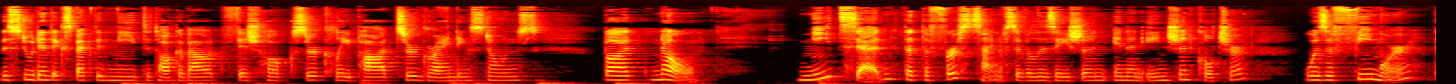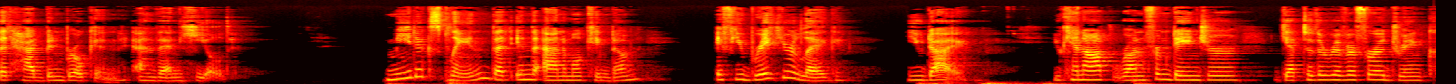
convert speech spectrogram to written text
The student expected Mead to talk about fish hooks or clay pots or grinding stones, but no, Mead said that the first sign of civilization in an ancient culture was a femur that had been broken and then healed. Mead explained that in the animal kingdom, if you break your leg, you die. You cannot run from danger, get to the river for a drink,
